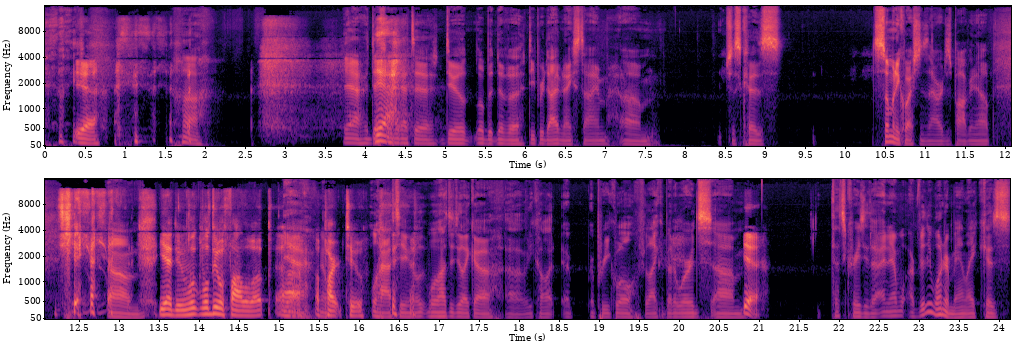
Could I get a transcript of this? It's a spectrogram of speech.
like, yeah. huh. Yeah, definitely yeah. gonna have to do a little bit of a deeper dive next time. Um, just because so many questions now are just popping up. Yeah, um, yeah, dude. We'll, we'll do a follow up. Uh, yeah, a part two. We'll have to. We'll, we'll, have to do like a uh, what do you call it? A, a, prequel, for lack of better words. Um, yeah, that's crazy. That and I, I really wonder, man, like because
